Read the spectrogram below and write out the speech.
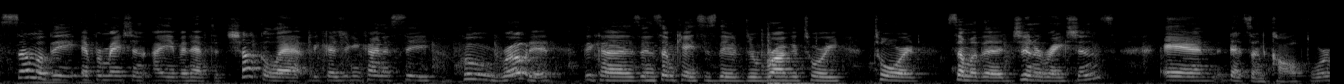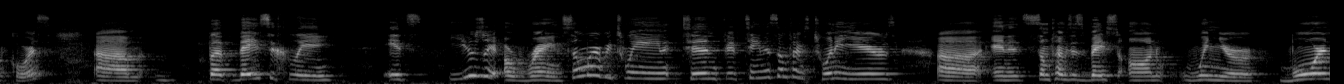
Some of the information I even have to chuckle at because you can kind of see who wrote it because in some cases they're derogatory toward some of the generations and that's uncalled for, of course. Um, but basically, it's usually a range somewhere between 10, 15, and sometimes 20 years. Uh, and it's sometimes it's based on when you're born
